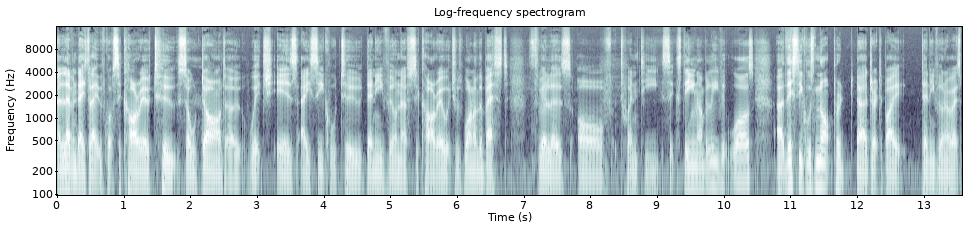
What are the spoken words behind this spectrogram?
11 days later we've got Sicario 2 Soldado, which is a sequel to Denis Villeneuve's Sicario, which was one of the best thrillers of 2016, I believe it was. Uh, this sequel's not pro- uh, directed by Denis Villeneuve. It's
